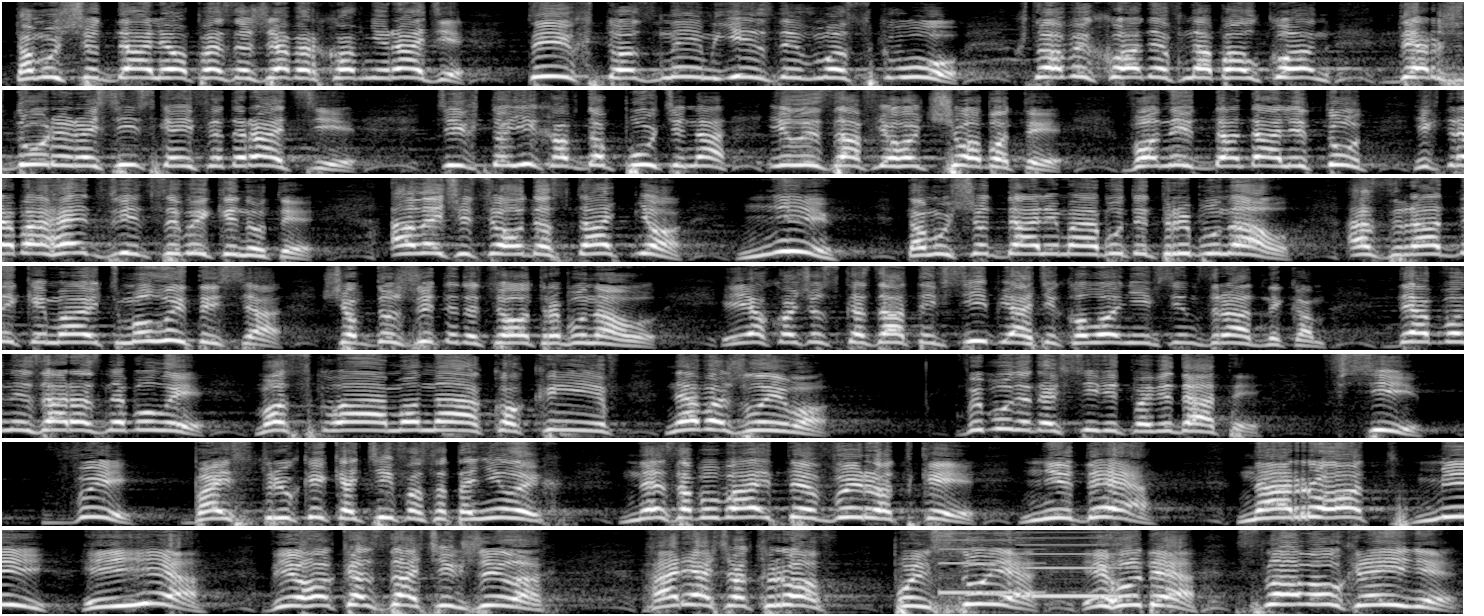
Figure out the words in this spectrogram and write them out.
Тому що далі ОПЗЖ в Верховній Раді. Тих, хто з ним їздив в Москву, хто виходив на балкон Держдури Російської Федерації, ті, хто їхав до Путіна і лизав його чоботи. Вони надалі тут. Їх треба геть звідси викинути. Але чи цього достатньо? Ні. Тому що далі має бути трибунал, а зрадники мають молитися, щоб дожити до цього трибуналу. І я хочу сказати всій п'ятій колонії, всім зрадникам, де б вони зараз не були: Москва, Монако, Київ неважливо. Ви будете всі відповідати. Всі. Ви, байстрюки катів осатанілих, не забувайте виродки ніде. Народ мій є в його козачих жилах. Гаряча кров пульсує і гуде. Слава Україні!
